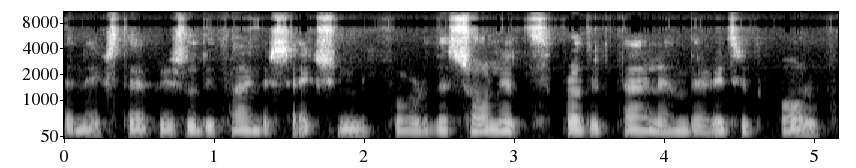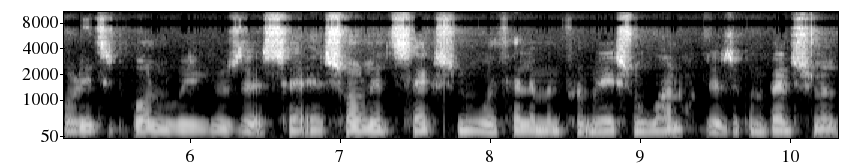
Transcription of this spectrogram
The next step is to define the section for the solid projectile and the rigid wall. For rigid wall, we use a, a, solid section with element formulation 1, which is a conventional,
